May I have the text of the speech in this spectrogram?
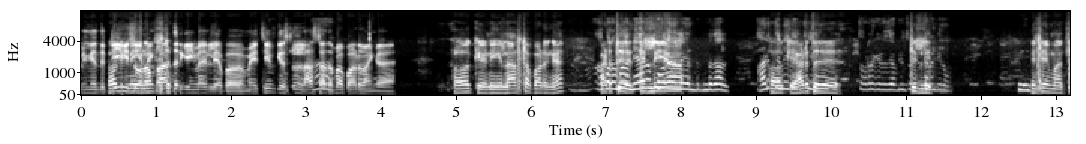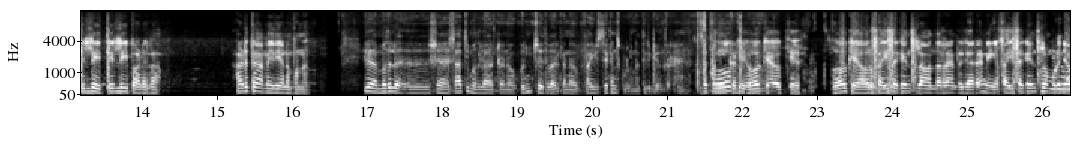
நீங்க இந்த டிவி ஷோலாம் பாத்துருக்கீங்களா இல்லையாப்பா சீஃப் கெஸ்ட்ல லாஸ்டா தப்பா பாடுவாங்க. ஓகே நீங்க லாஸ்டா பாடுங்க. அடுத்து தில்லியா அடுத்த ஓகே தொடர்கிறது நிச்சயமா தில்லி தில்லி பாடலாம். அடுத்த அமைதியான பொண்ணு. இல்ல முதல்ல சாத்தி முதல்ல. நான் கொஞ்சம் இதுவா இருக்கேன். நான் ஃபைவ் செகண்ட்ஸ் கொடுங்க திருப்பி வந்துடுறேன். ஓகே ஓகே ஓகே ஓகே அவர் ஃபைவ் செகண்ட்ஸ்ல வந்துடுறேன் இருக்காரு. நீங்க ஃபைவ் செகண்ட்ஸ்ல முடிஞ்சா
